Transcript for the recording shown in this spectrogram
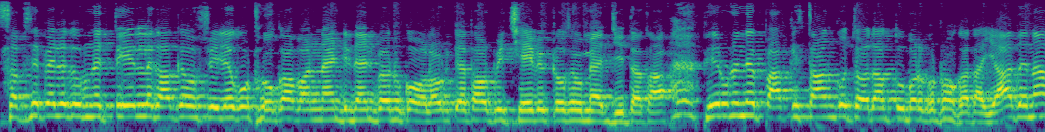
सबसे पहले तो उन्होंने तेल लगा के ऑस्ट्रेलिया को ठोका 199 पे उनको ऑल आउट किया था और फिर छह विकेटों से वो मैच जीता था। फिर उन्होंने पाकिस्तान को चौदह अक्टूबर को ठोका था। याद है ना?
